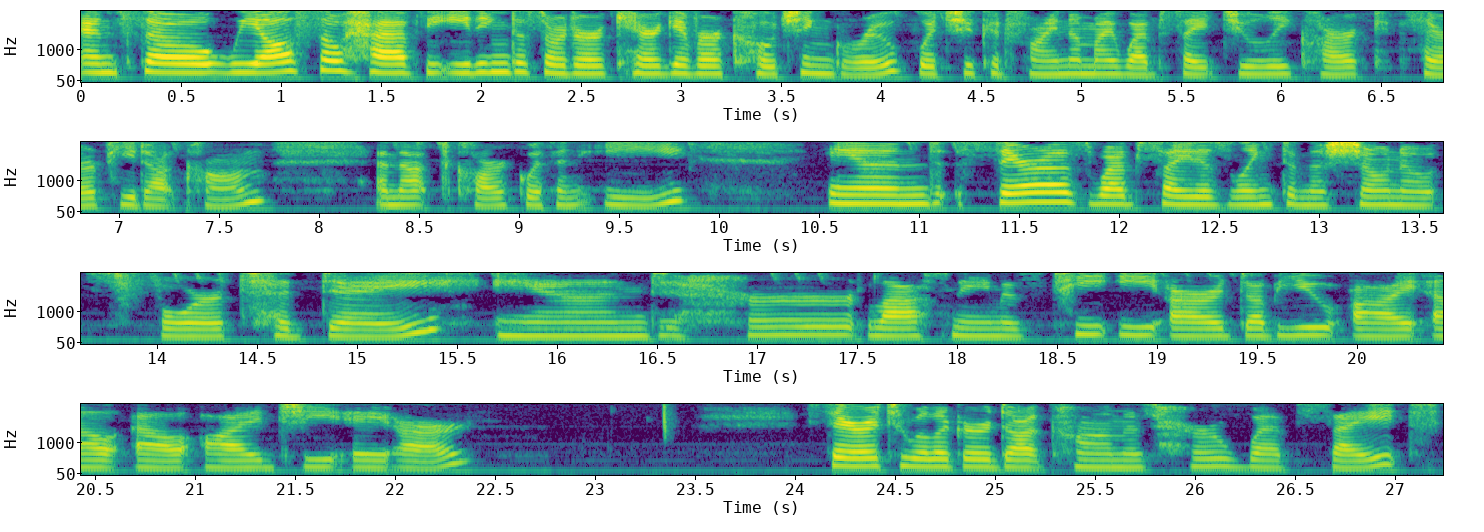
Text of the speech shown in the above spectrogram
And so we also have the Eating Disorder Caregiver Coaching Group, which you could find on my website, julieclarketherapy.com. And that's Clark with an E. And Sarah's website is linked in the show notes for today. And her last name is T E R W I L L I G A R. SarahTerwilliger.com is her website.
